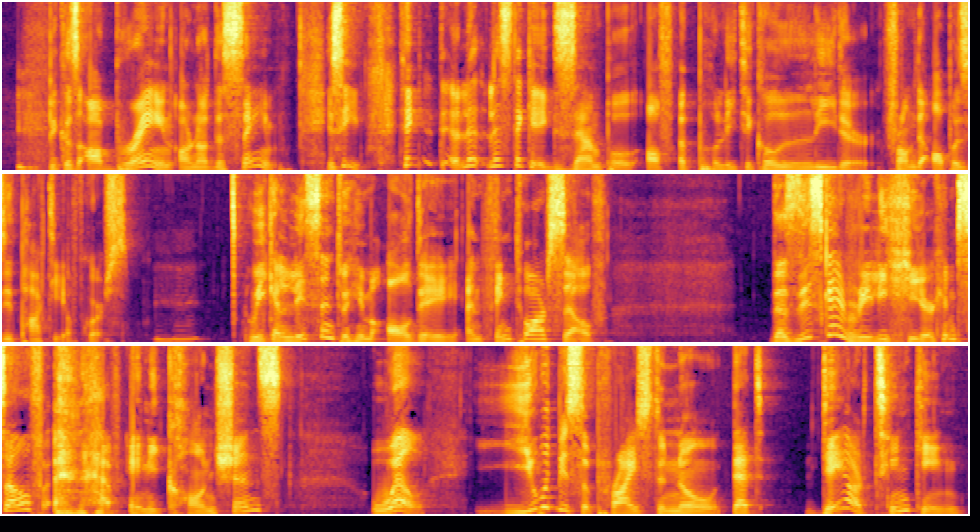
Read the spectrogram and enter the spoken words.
because our brain are not the same. You see, take, let, us take an example of a political leader from the opposite party, of course. Mm-hmm. We can listen to him all day and think to ourselves, does this guy really hear himself and have any conscience? Well, you would be surprised to know that they are thinking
